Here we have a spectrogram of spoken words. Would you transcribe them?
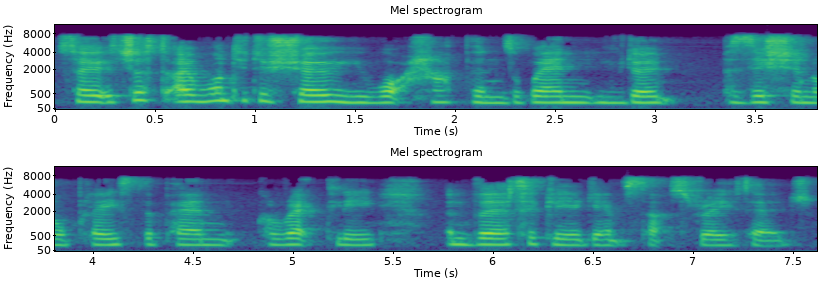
So it's just, I wanted to show you what happens when you don't position or place the pen correctly and vertically against that straight edge.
